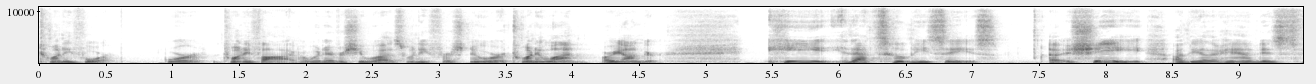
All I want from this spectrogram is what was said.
24 or 25 or whatever she was when he first knew her, or 21 or younger. He that's whom he sees. Uh, she, on the other hand, is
